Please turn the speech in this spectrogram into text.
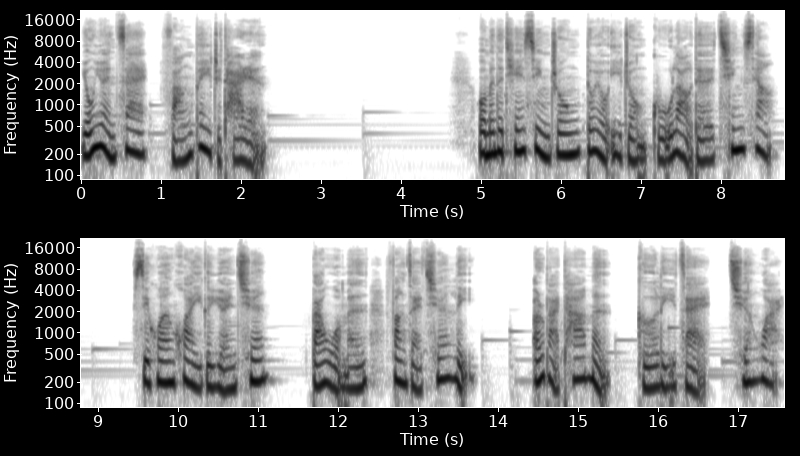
永远在防备着他人？我们的天性中都有一种古老的倾向，喜欢画一个圆圈，把我们放在圈里，而把他们隔离在圈外，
